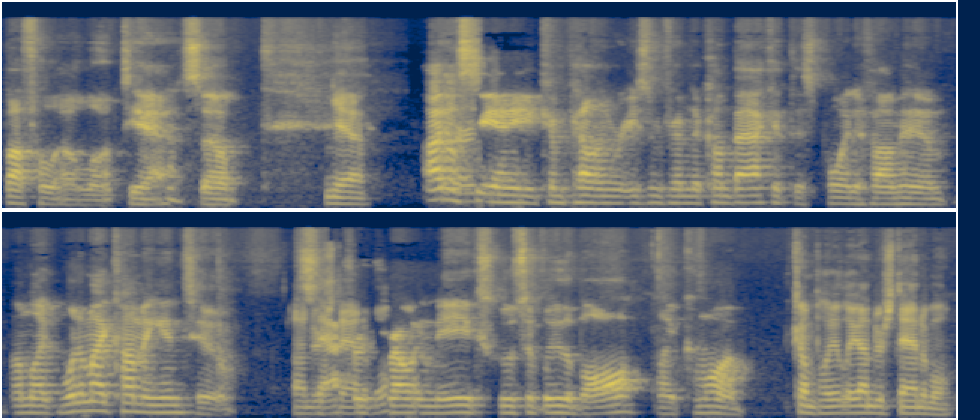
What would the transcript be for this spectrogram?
Buffalo looked. Yeah, so. Yeah. I don't see any compelling reason for him to come back at this point if I'm him. I'm like, what am I coming into? Stafford throwing me exclusively the ball? Like, come on. Completely understandable.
